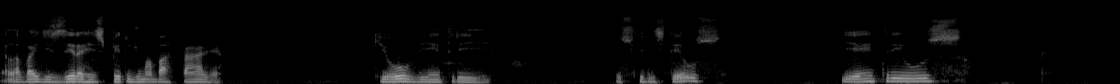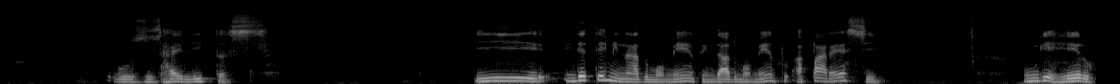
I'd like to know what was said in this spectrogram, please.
Ela vai dizer a respeito de uma batalha que houve entre os filisteus e entre os, os israelitas. E em determinado momento, em dado momento, aparece um guerreiro,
